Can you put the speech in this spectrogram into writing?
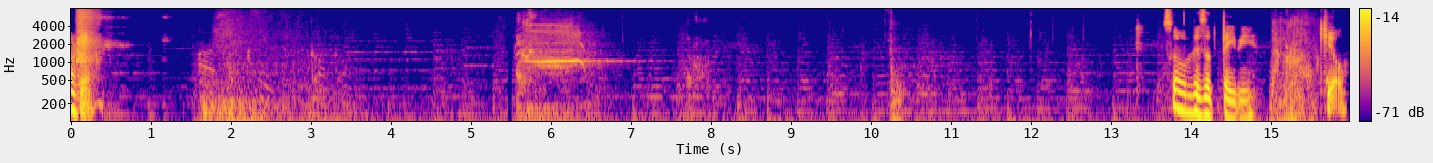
Okay. So lizard baby, kill.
